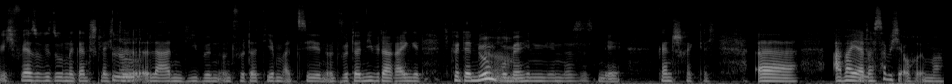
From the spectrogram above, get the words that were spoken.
ich wäre sowieso eine ganz schlechte Ja. Ladendiebin und würde das jedem erzählen und würde da nie wieder reingehen. Ich könnte ja nirgendwo mehr hingehen. Das ist, nee, ganz schrecklich. Äh, aber ja, das habe ich auch immer.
